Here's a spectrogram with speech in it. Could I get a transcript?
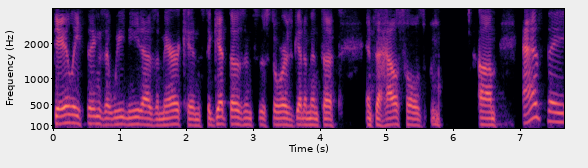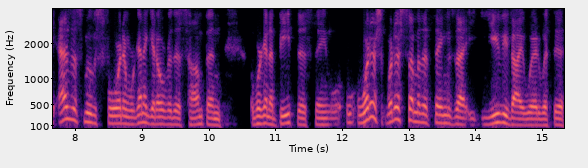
daily things that we need as Americans to get those into the stores, get them into into households. Um, as they as this moves forward, and we're going to get over this hump, and we're going to beat this thing. What are what are some of the things that you've evaluated with the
